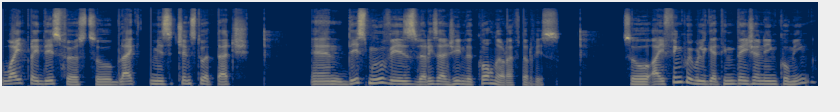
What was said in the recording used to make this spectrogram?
White played this first, so black misses a chance to attach. And this move is there is a G in the corner after this. So I think we will get invasion incoming.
